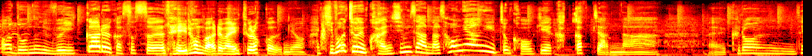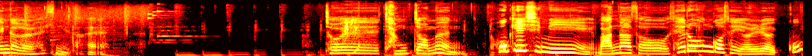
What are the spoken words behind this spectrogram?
아, 너는 왜 이과를 갔었어야 돼 이런 말을 많이 들었거든요. 기본적인 관심사나 성향이 좀 거기에 가깝지 않나 예, 그런 생각을 했습니다. 예. 저의 장점은 호기심이 많아서 새로운 것에 열려 있고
